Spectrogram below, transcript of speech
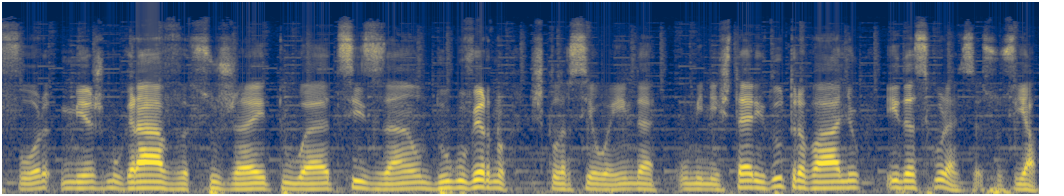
for mesmo grave, sujeito à decisão do governo, esclareceu ainda o Ministério do Trabalho e da Segurança Social.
